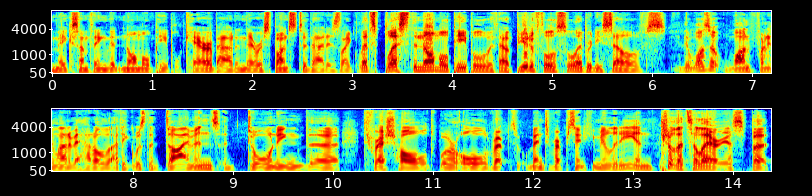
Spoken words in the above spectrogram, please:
make something that normal people care about, and their response to that is like, "Let's bless the normal people with our beautiful celebrity selves." There was a one funny line about how I think it was the diamonds adorning the threshold were all rep- meant to represent humility, and sure that's hilarious, but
